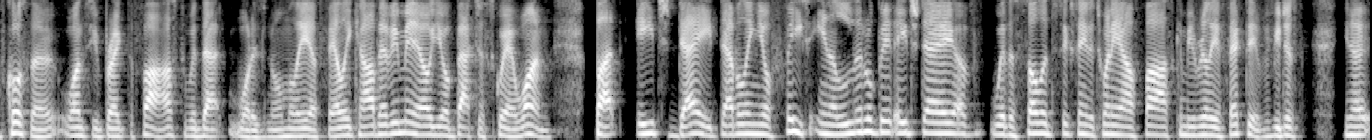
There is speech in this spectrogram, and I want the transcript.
Of course, though, once you break the fast with that, what is normally a fairly carb heavy meal, you're back to square one. But each day, dabbling your feet in a little bit each day of with a solid 16 to 20 hour fast can be really effective. If you just, you know,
